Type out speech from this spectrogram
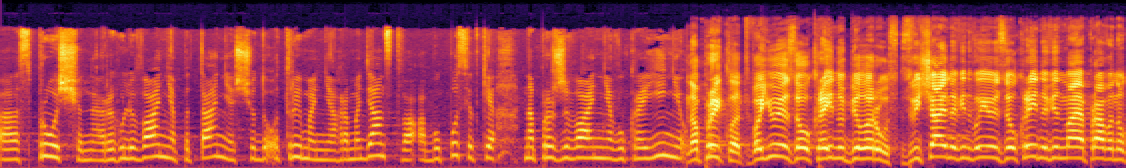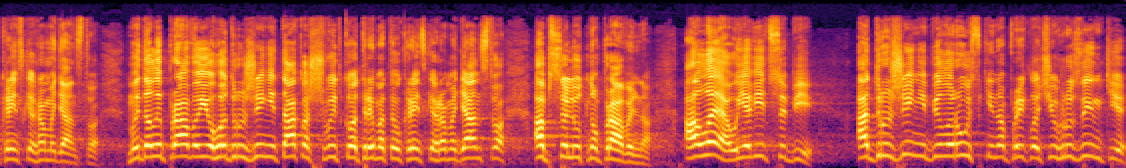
е, спрощене регулювання питання щодо отримання громадянства або посвідки на проживання в Україні. Наприклад, воює за Україну білорус. Звичайно, він воює за Україну, він має право на українське громадянство. Ми дали право його дружині також швидко отримати українське громадянство. Абсолютно правильно. Але уявіть собі, а дружині білоруській, наприклад, чи грузинки,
